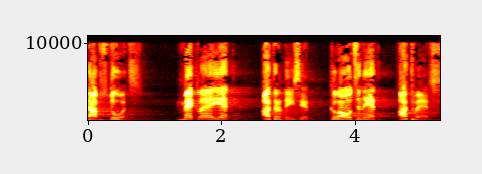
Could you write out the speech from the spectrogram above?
taps dots, meklējiet, atradīsiet, klaudziniet, atvērs.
